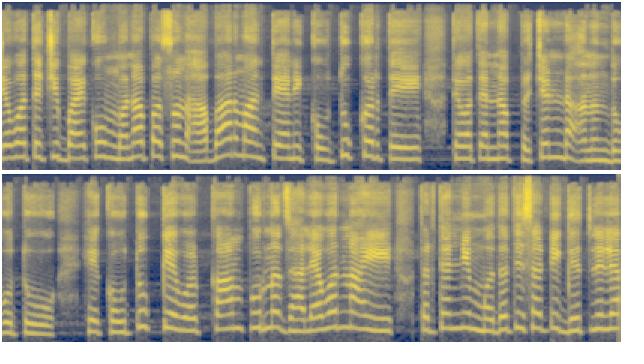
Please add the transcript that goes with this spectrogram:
जेव्हा त्याची बायको मनापासून आभार मानते आणि कौतुक करते तेव्हा त्यांना प्रचंड आनंद होतो. हे कौतुक केवळ काम पूर्ण झाल्यावर नाही तर त्यांनी मदतीसाठी घेतलेल्या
